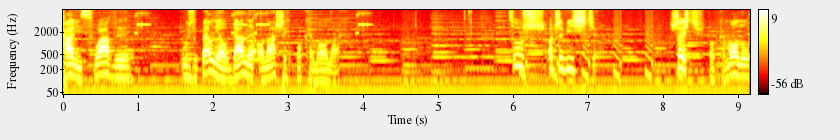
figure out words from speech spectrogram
hali sławy uzupełniał dane o naszych Pokémonach. Cóż, oczywiście, sześć Pokémonów,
